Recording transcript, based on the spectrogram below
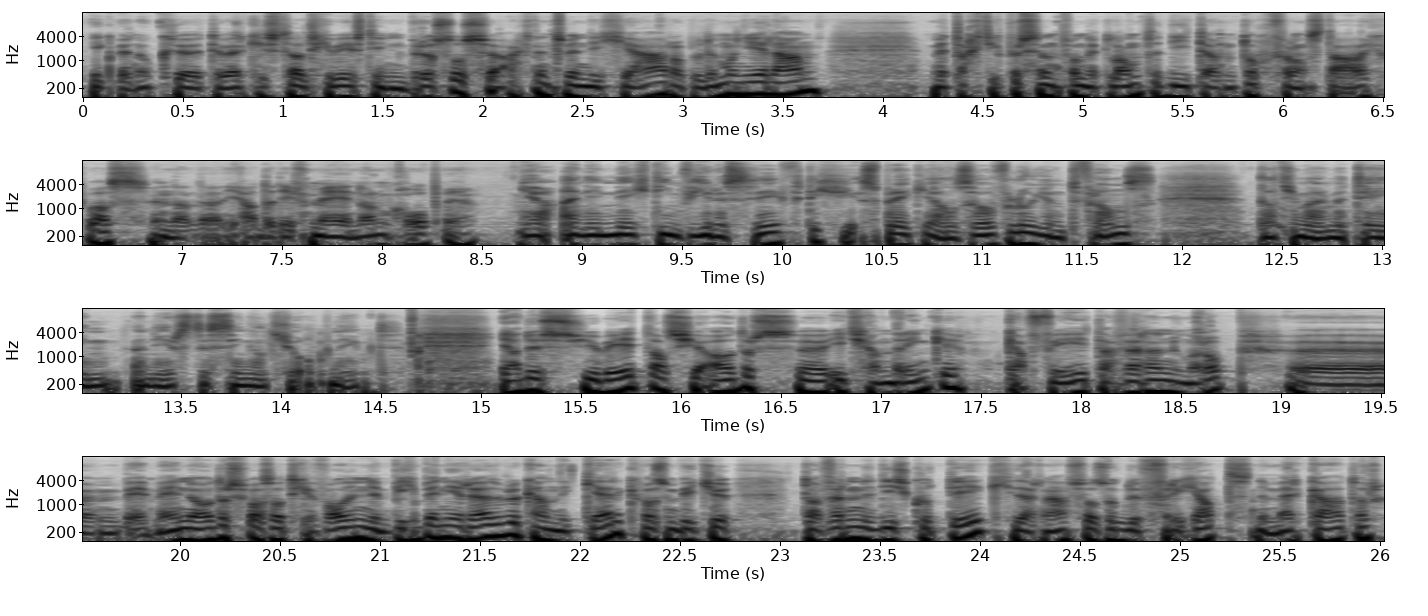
Ik ben ook te werk gesteld geweest in Brusselse, 28 jaar op Lemonielaan. Met 80% van de klanten die dan toch Franstalig was. En dat, ja, dat heeft mij enorm geholpen. Ja. ja, en in 1974 spreek je al zo vloeiend Frans dat je maar meteen een eerste singeltje opneemt. Ja, dus je weet als je ouders uh, iets gaan drinken, café, taverne, noem maar op. Uh, bij mijn ouders was dat geval in de Big Ben in Ruisbroek aan de kerk. was een beetje taverne discotheek. Daarnaast was ook de Fregat, de Mercator.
